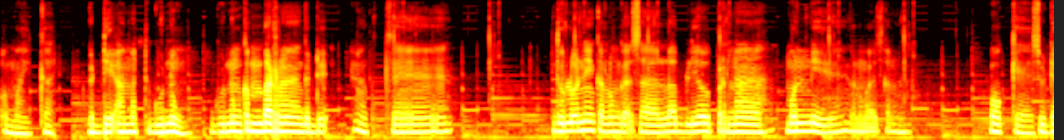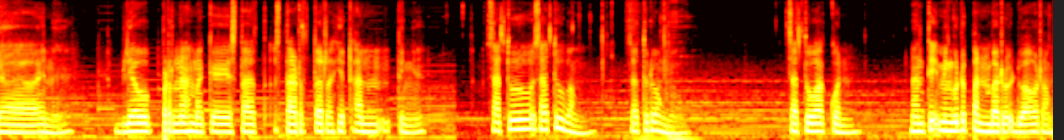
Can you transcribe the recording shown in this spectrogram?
Oh my god. Gede amat gunung. Gunung kembarnya gede. Oke. Dulu nih kalau nggak salah beliau pernah mondi ya, kalau nggak salah. Oke, sudah ini beliau pernah pakai start, starter hit hunting ya. Satu satu bang. Satu doang bang. Satu akun. Nanti minggu depan baru dua orang.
